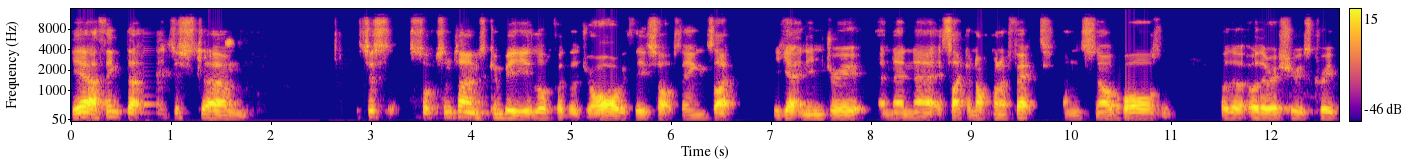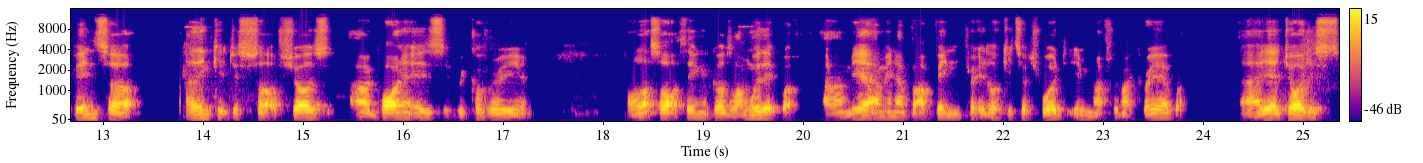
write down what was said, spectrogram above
Yeah, I think that just um, it's just so, sometimes can be luck of the draw with these sort of things. Like you get an injury and then uh, it's like a knock-on effect and snowballs and other other issues creep in. So I think it just sort of shows how important it is recovery and all that sort of thing that goes along with it. But um, yeah, I mean, I've, I've been pretty lucky, touch wood, in my, through my career. But uh, yeah, George has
